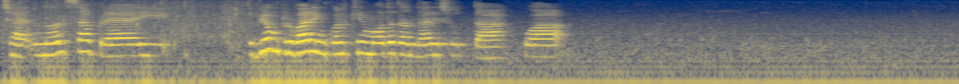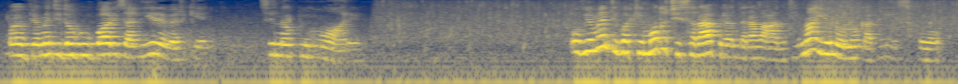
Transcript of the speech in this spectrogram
Cioè, non saprei. Dobbiamo provare in qualche modo ad andare sott'acqua. Poi ovviamente dopo un po' risalire perché se no qui muore. Ovviamente qualche modo ci sarà per andare avanti, ma io non lo capisco.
